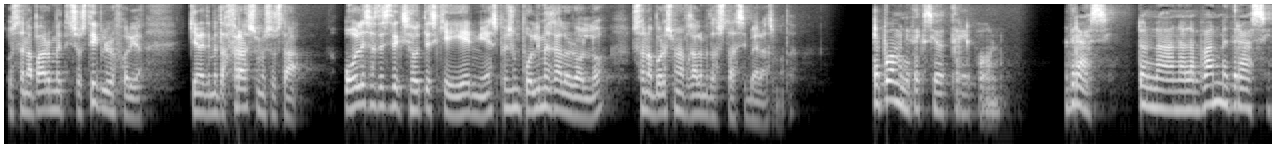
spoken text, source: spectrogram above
ώστε να πάρουμε τη σωστή πληροφορία και να τη μεταφράσουμε σωστά. Όλες αυτές οι δεξιότητες και οι έννοιες παίζουν πολύ μεγάλο ρόλο στο να μπορέσουμε να βγάλουμε τα σωστά συμπεράσματα. Επόμενη δεξιότητα λοιπόν. Δράση. Το να αναλαμβάνουμε δράση.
